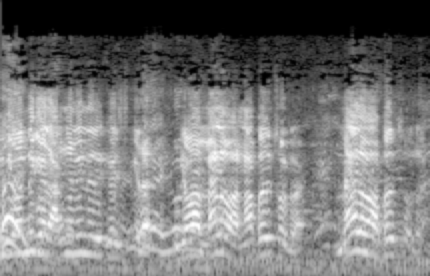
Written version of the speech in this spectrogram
இங்க வந்து கேளு அங்க நின்னு வச்சுக்கிறேன் இங்க வா மேல வா நான் பதில் சொல்றேன். மேல வா பதில் சொல்றேன்.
